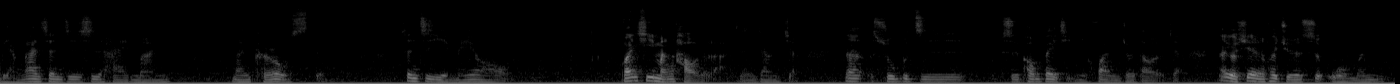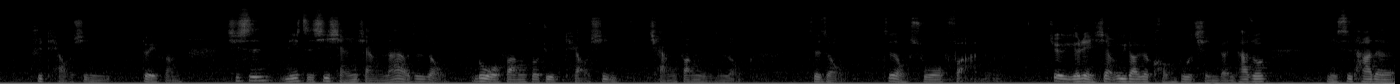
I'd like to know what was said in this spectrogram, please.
两岸甚至是还蛮蛮 close 的，甚至也没有关系蛮好的啦，只能这样讲。那殊不知时空背景一换就到了这样。那有些人会觉得是我们去挑衅对方，其实你仔细想一想，哪有这种？弱方说去挑衅强方的这种、这种、这种说法呢，就有点像遇到一个恐怖情人。他说你是他的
